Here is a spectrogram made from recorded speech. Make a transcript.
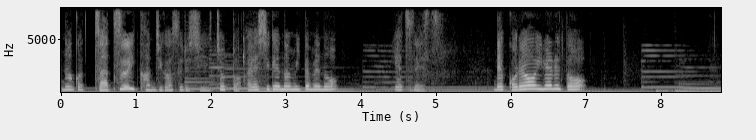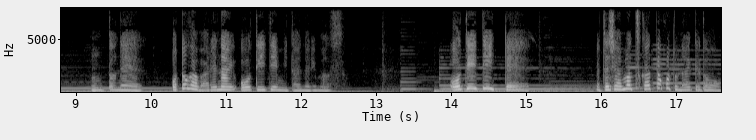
なんか雑い感じがするしちょっと怪しげな見た目のやつです。でこれを入れるとうんとね音が割れない OTT みたいになります。OTT って私あんま使ったことないけど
